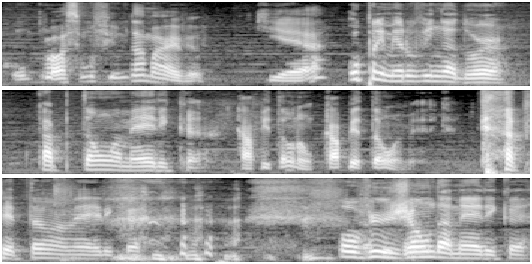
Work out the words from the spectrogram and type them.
com o próximo filme da Marvel, que é O primeiro Vingador, Capitão América. Capitão não, Capetão América. Capitão América. Ou Virgão da América.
